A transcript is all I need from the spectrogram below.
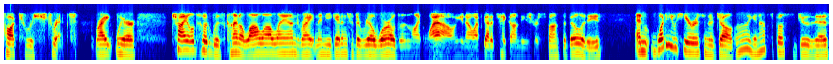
taught to restrict, right? Where childhood was kind of la la land, right? And then you get into the real world and like, wow, you know, I've got to take on these responsibilities. And what do you hear as an adult? Oh, you're not supposed to do this,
